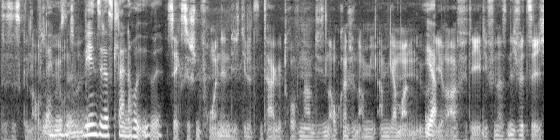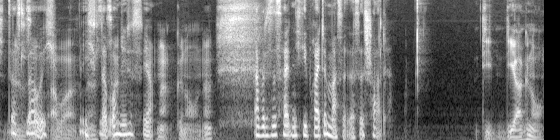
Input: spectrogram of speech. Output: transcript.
das ist genauso Vielleicht müssen, wählen sie das kleinere Übel. sächsischen Freundinnen, die ich die letzten Tage getroffen habe, die sind auch ganz schön am, am Jammern über Ja. ihre AfD. Die finden das nicht witzig. Das ne, glaube ich. Aber, Ich ne, glaube auch halt- nicht, dass- ja. Ja, genau. Ne? Aber das ist halt nicht die breite Masse. Das ist schade. Die, ja, genau.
